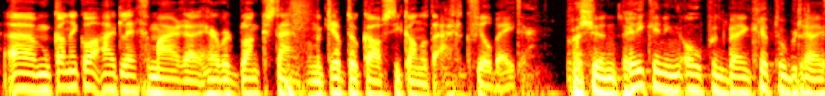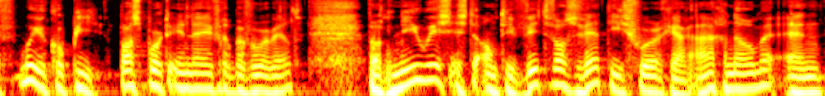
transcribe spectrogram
Ehm, kan ik wel uitleggen, maar eh, Herbert Blankenstein van de Cryptocast die kan dat eigenlijk veel beter. Als je een rekening opent bij een cryptobedrijf, moet je een kopie paspoort inleveren, bijvoorbeeld. Wat nieuw is, is de anti-witwaswet. Die is vorig jaar aangenomen. En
